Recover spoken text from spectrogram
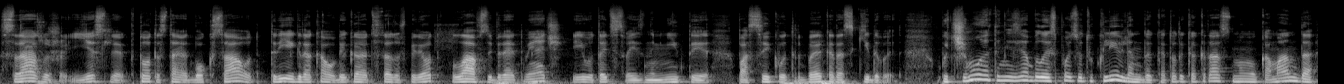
сразу же, если кто-то ставит box-out, три игрока убегают сразу вперед, Лав забирает мяч и вот эти свои знаменитые пасы квотербека раскидывает. Почему это нельзя было использовать у Кливленда, который как раз, ну, команда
